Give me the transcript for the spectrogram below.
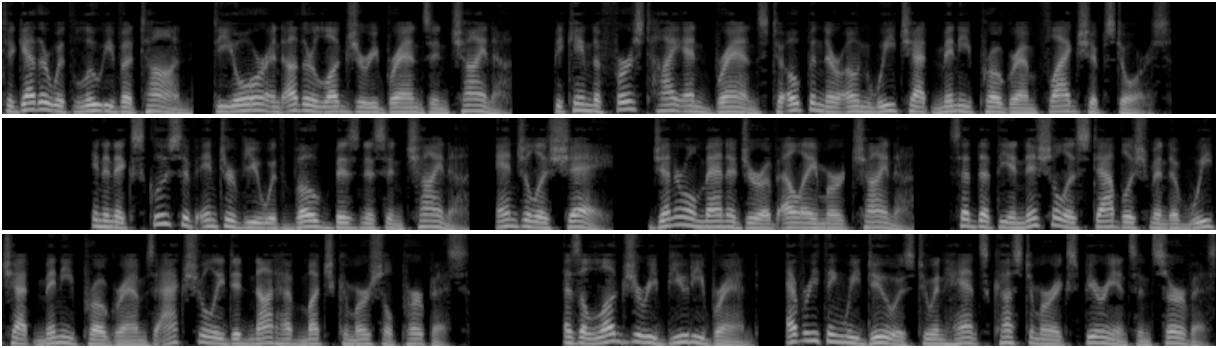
together with Louis Vuitton, Dior and other luxury brands in China, became the first high-end brands to open their own WeChat mini program flagship stores. In an exclusive interview with Vogue Business in China, Angela Hsieh, general manager of LA Mer China, said that the initial establishment of WeChat mini programs actually did not have much commercial purpose. As a luxury beauty brand, everything we do is to enhance customer experience and service.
